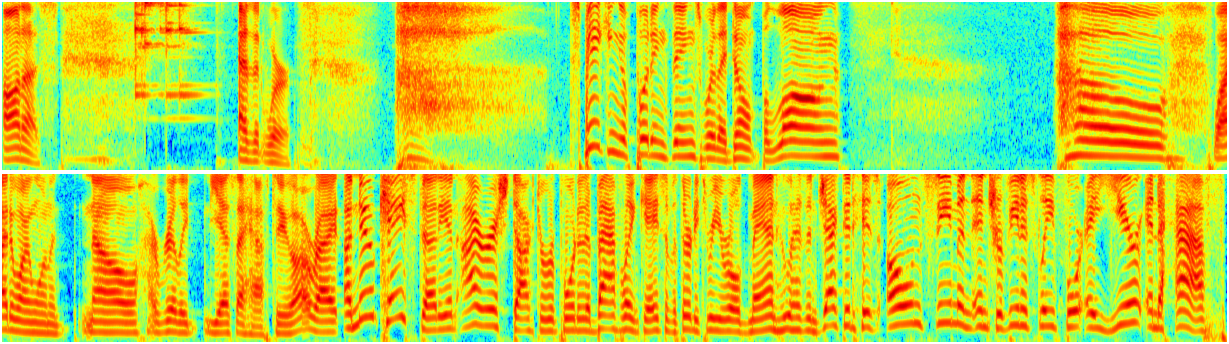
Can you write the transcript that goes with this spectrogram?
on us as it were. Speaking of putting things where they don't belong, oh, why do I want to? No, I really, yes, I have to. All right. A new case study an Irish doctor reported a baffling case of a 33 year old man who has injected his own semen intravenously for a year and a half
